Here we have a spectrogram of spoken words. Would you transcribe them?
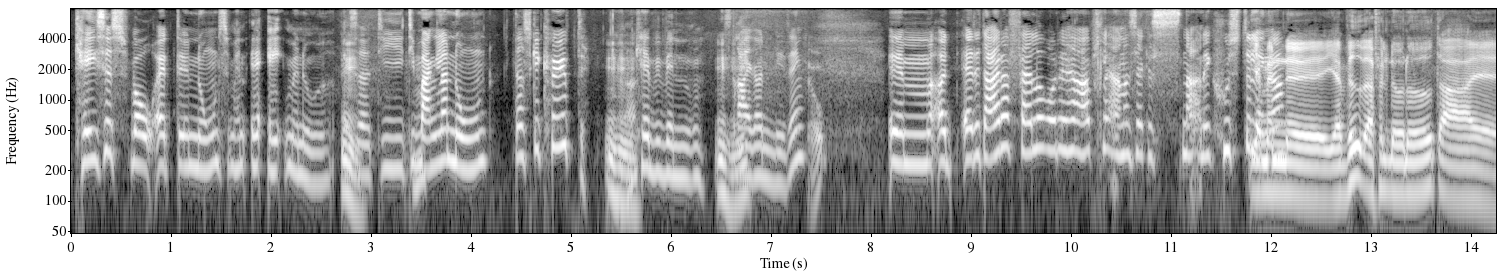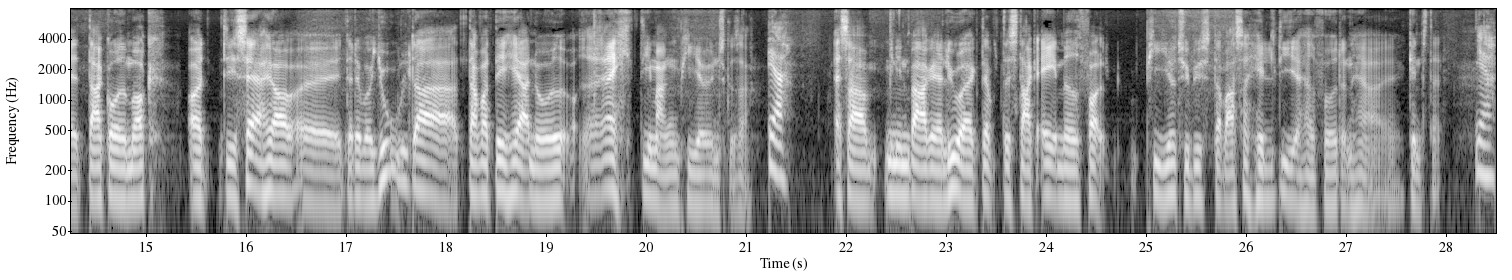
cases, hvor at øh, nogen simpelthen er af med noget. Mm. Altså, de, de mangler nogen, der skal købe det. Mm-hmm. Kan vi vende den? Mhm. Strækker den lidt, ikke? Jo. Øhm, og er det dig, der er faldet over det her opslag, Anders? Jeg kan snart ikke huske det Jamen, længere. øh, jeg ved i hvert fald noget, noget der, øh, der er gået mok. Og det især her, øh, da det var jul, der, der var det her noget, rigtig mange piger ønskede sig. Ja. Altså, min indbakke, jeg lyver ikke, der, det stak af med folk, piger typisk, der var så heldige, at have fået den her øh, genstand. Ja.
